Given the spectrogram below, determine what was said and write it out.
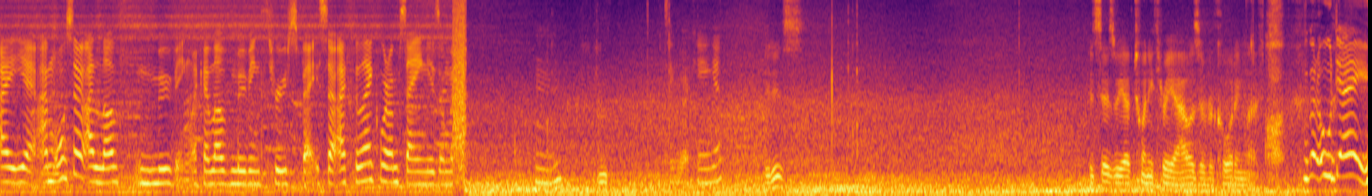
I yeah. I'm also. I love moving. Like I love moving through space. So I feel like what I'm saying is almost. Hmm. Is it working again? It is. It says we have 23 hours of recording left. We've got all day.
